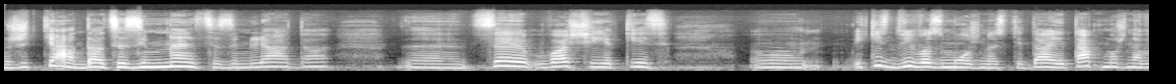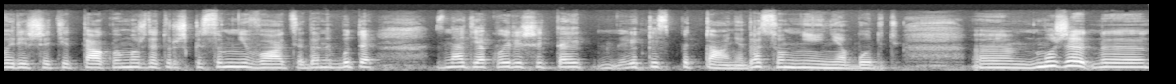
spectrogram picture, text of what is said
життя, да? це земне, це земля. Да? Е, Це ваші якісь якісь дві можливості. Да? І так можна вирішити, і так. Ви можете трошки сумніватися, да? не будете знати, як вирішити якісь питання, да? сумніння будуть. Е, Може, е,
